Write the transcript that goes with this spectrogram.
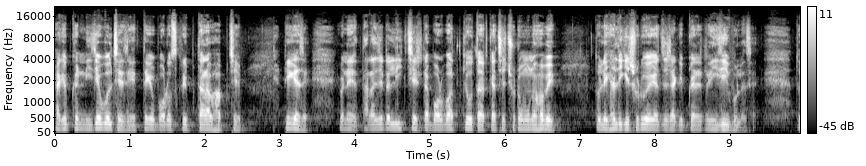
শাকিব খান নিজে বলছে যে এর থেকে বড় স্ক্রিপ্ট তারা ভাবছে, ঠিক আছে? মানে তারা যেটা লিখছে সেটা বরবাদ, কেউ তার কাছে ছোটো মনে হবে। তো লেখালেখি শুরু হয়ে গেছে, শাকিব খান এটা নিজেই বলেছে। তো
